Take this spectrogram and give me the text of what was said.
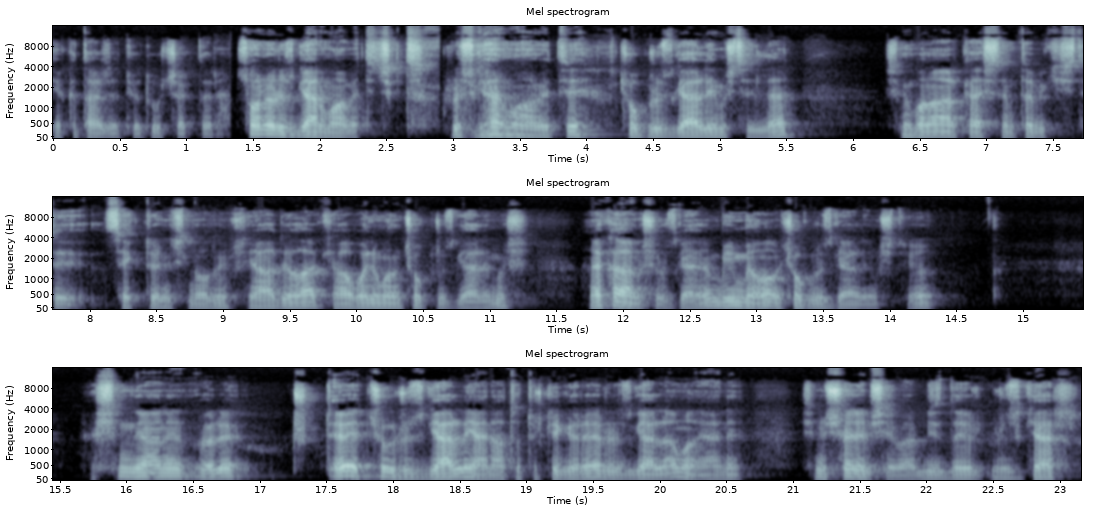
yakıt harcatıyordu uçakları. Sonra rüzgar muhabbeti çıktı. Rüzgar muhabbeti çok rüzgarlıymış dediler. Şimdi bana arkadaşlarım tabii ki işte sektörün içinde olduğum için ya diyorlar ki havalimanı çok rüzgarlıymış. Ne kadarmış rüzgarlı bilmiyorum ama çok rüzgarlıymış diyor. E şimdi yani böyle evet çok rüzgarlı yani Atatürk'e göre rüzgarlı ama yani şimdi şöyle bir şey var. Bizde rüzgar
